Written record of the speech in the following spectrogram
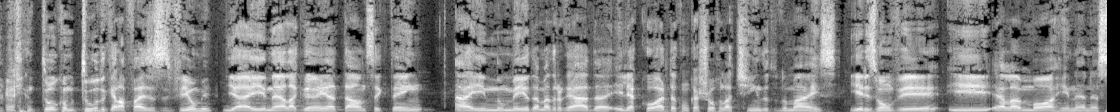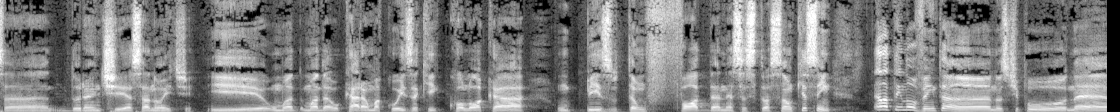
como tudo que ela faz nesse filme. E aí, né, ela ganha tal, não sei o que tem. Aí no meio da madrugada ele acorda com o cachorro latindo e tudo mais. E eles vão ver e ela morre, né, nessa. durante essa noite. E uma, uma da. Cara, uma coisa que coloca um peso tão foda nessa situação que assim. Ela tem 90 anos, tipo, né?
